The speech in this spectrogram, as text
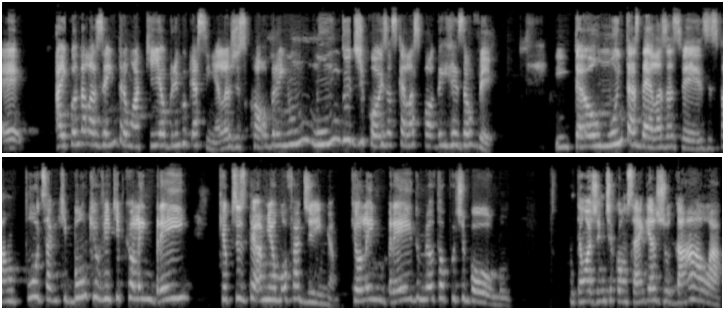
É, aí, quando elas entram aqui, eu brinco que assim, elas descobrem um mundo de coisas que elas podem resolver. Então, muitas delas, às vezes, falam: Putz, que bom que eu vim aqui, porque eu lembrei que eu preciso ter a minha almofadinha, que eu lembrei do meu topo de bolo, então a gente consegue ajudá-la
